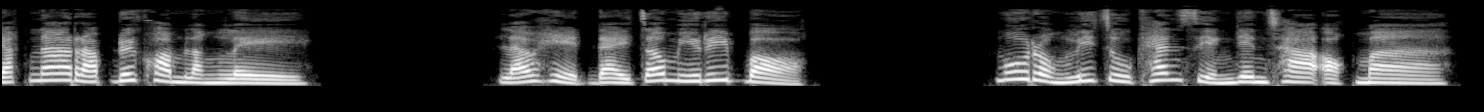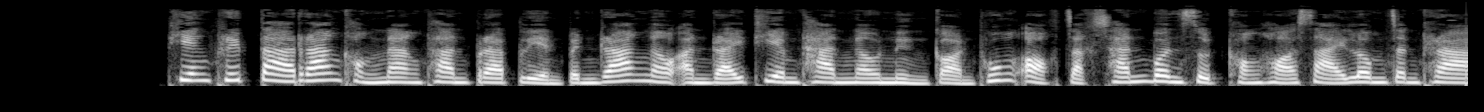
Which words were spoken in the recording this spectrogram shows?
ยักหน้ารับด้วยความลังเล แล้วเหตุใดเจ้ามิรีบบอก มู่หลงลี่จูแค่นเสียงเย็นชาออกมา เพียงพริบตาร่างของนางพลันแปรเปลี่ยนเป็นร่างเงาอันไร้เทียมทานเงาหนึ่งก่อนพุ่งออกจากชั้นบนสุดของหอสายลมจันทรา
